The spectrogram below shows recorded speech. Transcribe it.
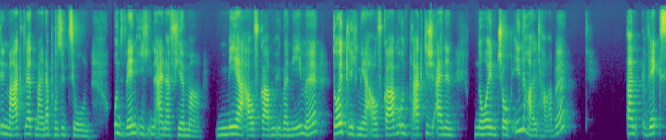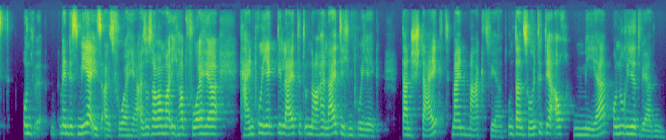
den Marktwert meiner Position. Und wenn ich in einer Firma mehr Aufgaben übernehme, deutlich mehr Aufgaben und praktisch einen neuen Jobinhalt habe, dann wächst und äh, wenn das mehr ist als vorher, also sagen wir mal, ich habe vorher kein Projekt geleitet und nachher leite ich ein Projekt, dann steigt mein Marktwert und dann sollte der auch mehr honoriert werden.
